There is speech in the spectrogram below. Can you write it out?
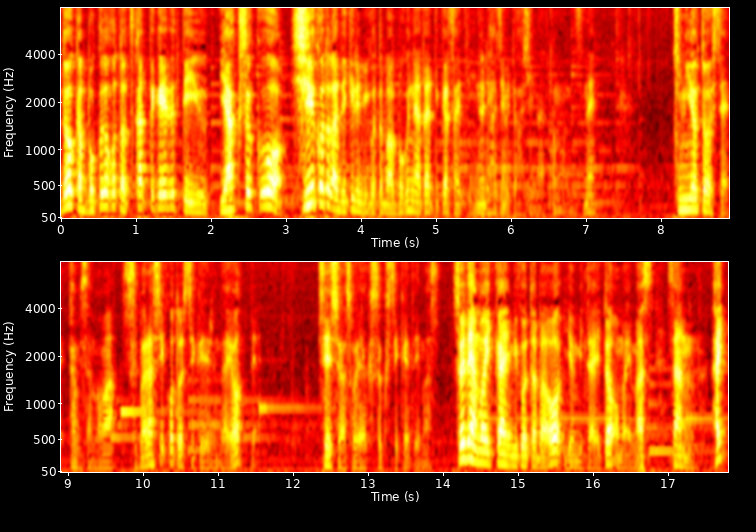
どうか僕のことを使ってくれるっていう約束を知ることができる御言葉を僕に与えてくださいって祈り始めてほしいなと思うんですね。君を通して神様は素晴らしいことをしてくれるんだよって聖書はそう約束してくれています。それではもう一回御言葉を読みたいと思います。3はい。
